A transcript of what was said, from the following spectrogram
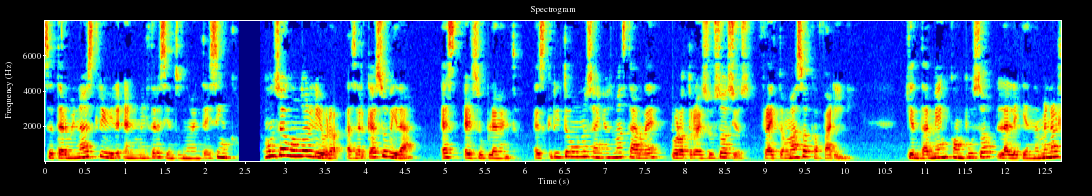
se terminó de escribir en 1395. Un segundo libro acerca de su vida es El suplemento, escrito unos años más tarde por otro de sus socios, Fray Tommaso Caffarini, quien también compuso La leyenda menor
